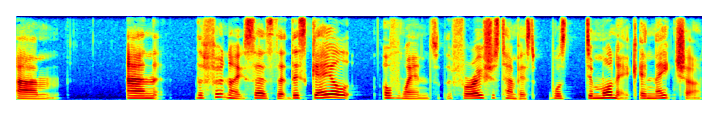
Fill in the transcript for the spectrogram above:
Um, and the footnote says that this gale of wind, the ferocious tempest, was demonic in nature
